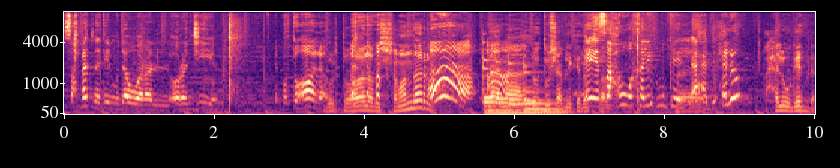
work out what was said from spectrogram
صاحبتنا دي المدورة الأورنجية. البرتقالة. برتقاله بالشمندر؟ آه لا ما دوقتوش قبل كده إيه. صح هو خليط ممكن الأحد. حلو؟ حلو جدا.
